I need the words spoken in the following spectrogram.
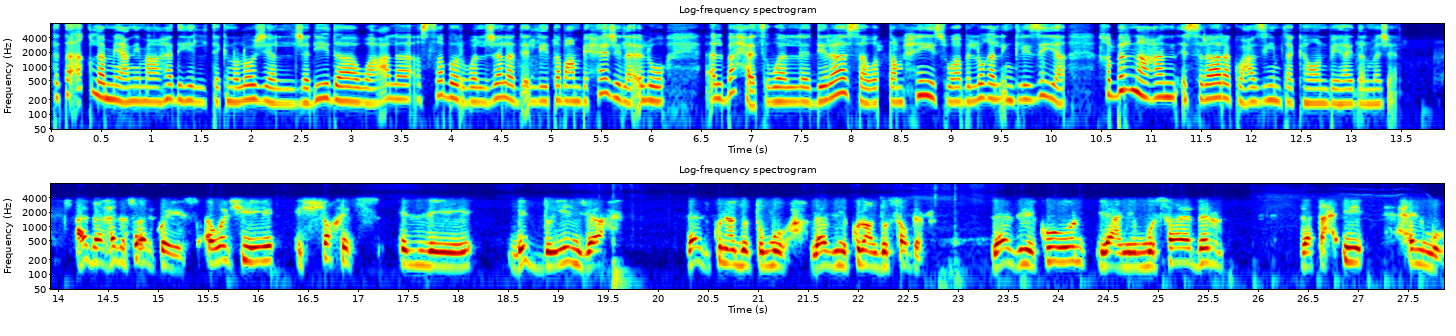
تتأقلم يعني مع هذه التكنولوجيا الجديدة وعلى الصبر والجلد اللي طبعا بحاجة له البحث والدراسة والتمحيص وباللغة الإنجليزية؟ خبرنا عن إصرارك وعزيمتك هون بهذا المجال. هذا هذا سؤال كويس. أول شيء الشخص اللي بده ينجح لازم يكون عنده طموح لازم يكون عنده صبر لازم يكون يعني مثابر لتحقيق حلمه.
